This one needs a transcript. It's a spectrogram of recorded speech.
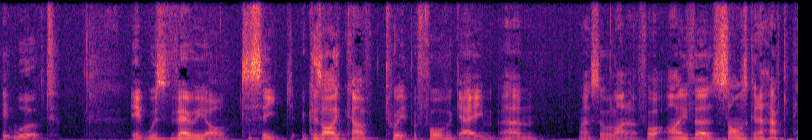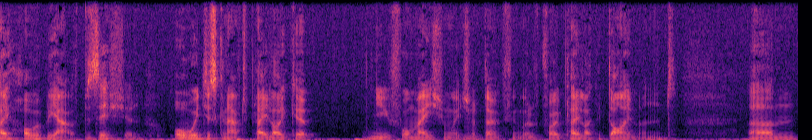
it worked. it was very odd to see because I kind of tweeted before the game um, when I saw the lineup. I thought either someone's going to have to play horribly out of position, or we're just going to have to play like a new formation, which I don't think we'll probably play like a diamond. Um,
